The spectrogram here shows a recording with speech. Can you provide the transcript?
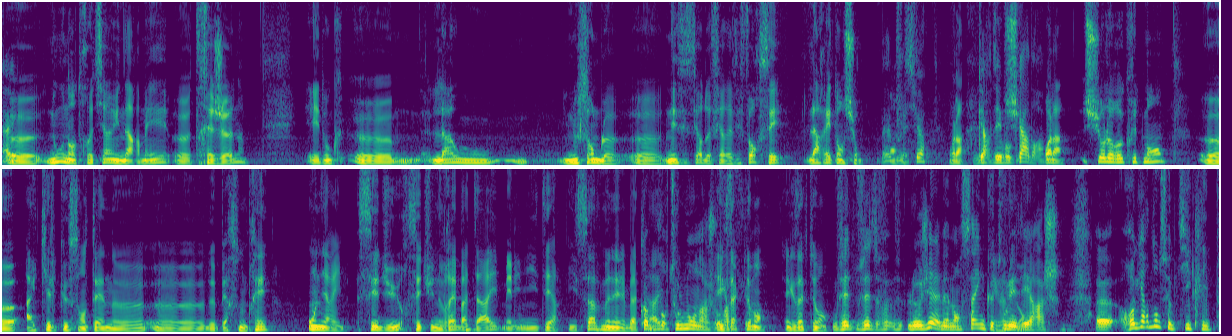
ah euh, nous, on entretient une armée euh, très jeune, et donc euh, là où il nous semble nécessaire de faire des efforts, c'est la rétention. Bah, bien sûr. Voilà. Gardez vos cadres. Voilà. Sur le recrutement, à quelques centaines de personnes près, on y arrive. C'est dur, c'est une vraie bataille, mais les militaires, ils savent mener les batailles. Comme pour tout le monde, un jour. Exactement, exactement. Vous êtes, vous logé à la même enseigne que tous les DRH. Euh, regardons ce petit clip,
